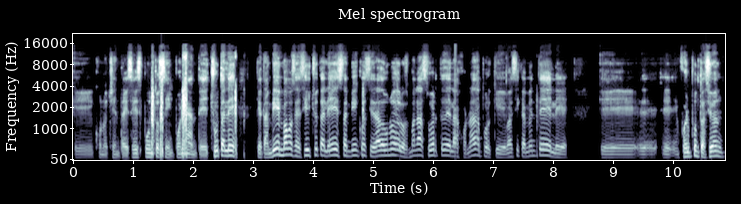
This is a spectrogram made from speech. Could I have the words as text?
eh, con 86 puntos, se impone ante Chútale, que también, vamos a decir, Chútale es también considerado uno de los mala suerte de la jornada, porque básicamente le, eh, fue el puntuación,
